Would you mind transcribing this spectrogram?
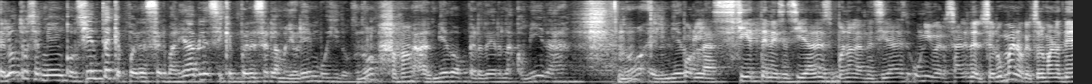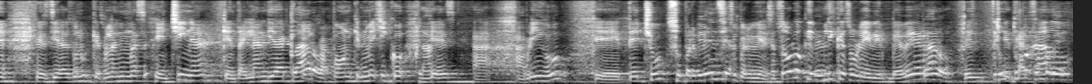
El otro es el miedo inconsciente, que pueden ser variables y que pueden ser la mayoría imbuidos, ¿no? Ajá. Al miedo a perder la comida, ¿no? El miedo por las siete necesidades, bueno, las necesidades universales del ser humano, que el ser humano tiene necesidades que son las mismas en China, que en Tailandia, Claro. que en Japón, que en México, Claro. que es a- abrigo, eh, techo, Supervivencia. supervivencia. Todo lo que implique sobrevivir, beber, Claro. eh, Tú, eh, tú, calzado. ejemplo,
